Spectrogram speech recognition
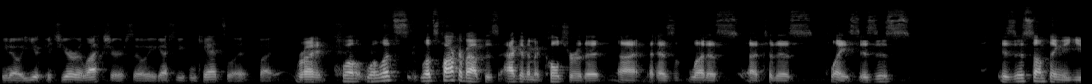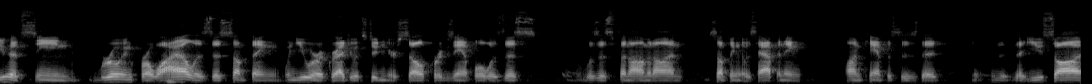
you know, you, it's your lecture, so I guess you can cancel it. But Right. Well, well, let's let's talk about this academic culture that uh, that has led us uh, to this place. Is this is this something that you have seen brewing for a while? Is this something when you were a graduate student yourself, for example, was this was this phenomenon something that was happening on campuses that that you saw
